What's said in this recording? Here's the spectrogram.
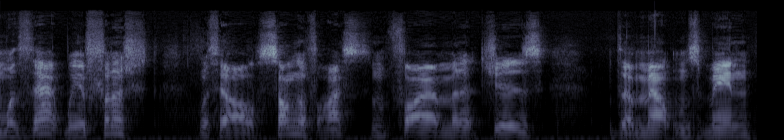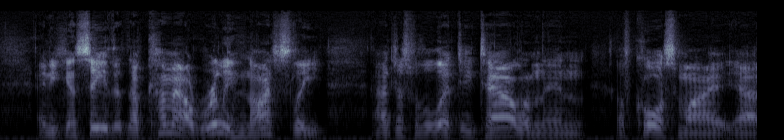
And with that, we have finished with our Song of Ice and Fire miniatures, the Mountains Men, and you can see that they've come out really nicely, uh, just with all that detail. And then, of course, my uh,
